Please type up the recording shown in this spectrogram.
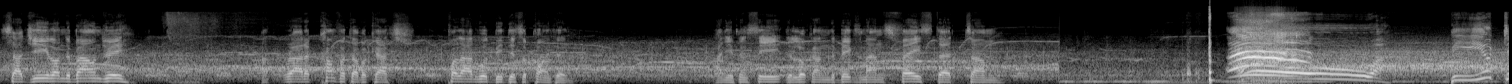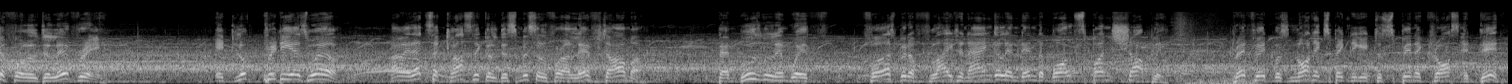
Sharjeel on the boundary. A rather comfortable catch. Pollard would be disappointed. And you can see the look on the big man's face that um, Oh! Beautiful delivery. It looked pretty as well. I mean, that's a classical dismissal for a left armer. Bamboozled him with first bit of flight and angle, and then the ball spun sharply. Braithwaite was not expecting it to spin across. It did.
